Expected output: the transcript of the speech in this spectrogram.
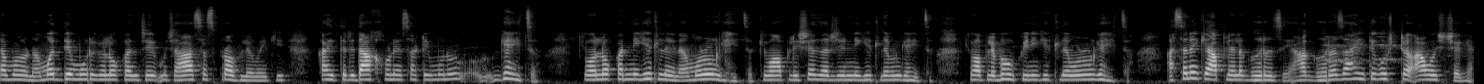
त्यामुळं ना मध्यमवर्गीय लोकांचे म्हणजे हा असाच प्रॉब्लेम आहे की काहीतरी दाखवण्यासाठी म्हणून घ्यायचं. किंवा लोकांनी घेतलं आहे ना म्हणून घ्यायचं. किंवा आपल्या शेजारजींनी घेतलं म्हणून घ्यायचं. किंवा आपल्या भाऊकीनी घेतलं म्हणून घ्यायचं. असं नाही की आपल्याला गरज आहे. हा गरज आहे ती गोष्ट अवश्य घ्या.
